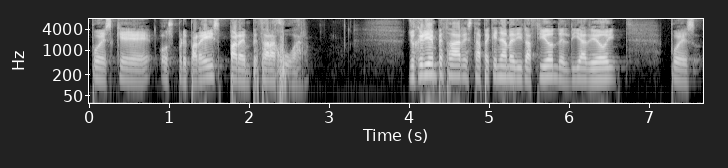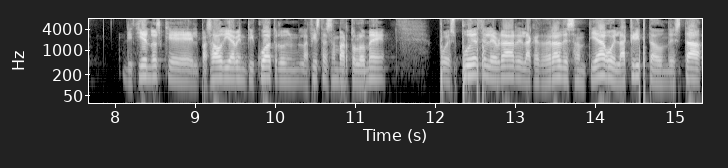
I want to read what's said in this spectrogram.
pues que os preparéis para empezar a jugar. Yo quería empezar esta pequeña meditación del día de hoy, pues diciéndoos que el pasado día 24, en la fiesta de San Bartolomé, pues pude celebrar en la Catedral de Santiago, en la cripta donde está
